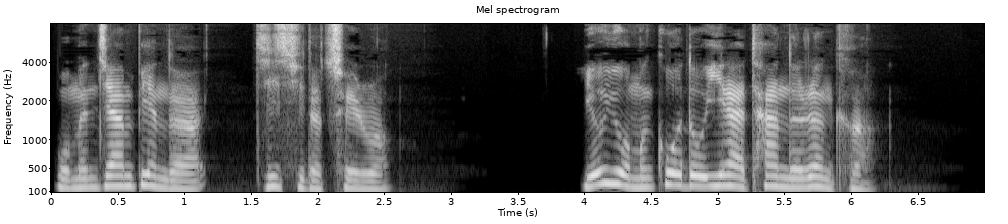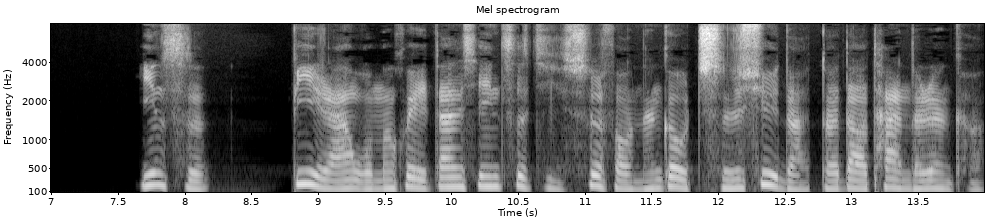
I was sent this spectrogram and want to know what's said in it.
我们将变得极其的脆弱。由于我们过度依赖他人的认可，因此必然我们会担心自己是否能够持续的得到他人的认可，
